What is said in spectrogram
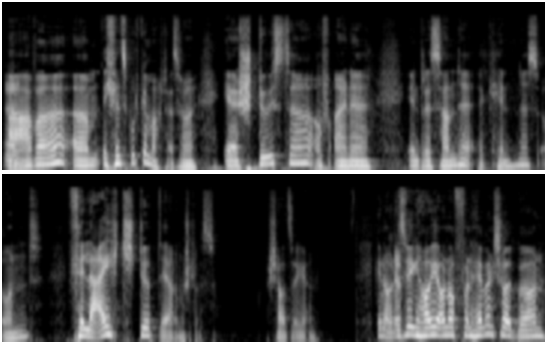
Aber ähm, ich finde es gut gemacht, also er stößt da auf eine interessante Erkenntnis und Vielleicht stirbt er am Schluss. Schaut's euch an. Genau, deswegen hau ich auch noch von Heaven Shall Burn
